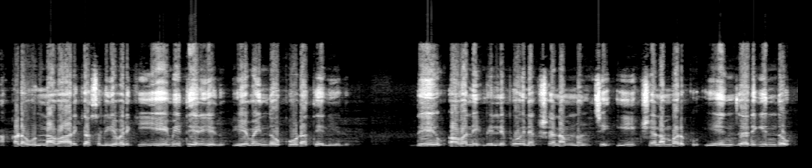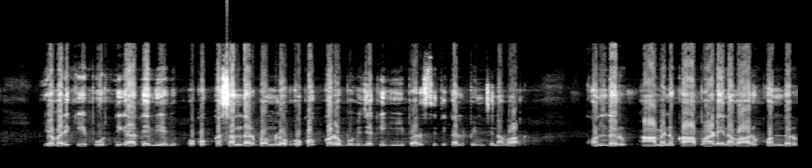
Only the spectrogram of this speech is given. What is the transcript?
అక్కడ ఉన్న వారికి అసలు ఎవరికి ఏమీ తెలియదు. ఏమైందో కూడా తెలియదు. దేవ్ అవని వెళ్ళిపోయిన క్షణం నుంచి ఈ క్షణం వరకు ఏం జరిగిందో ఎవరికీ పూర్తిగా తెలియదు. ఒక్కొక్క సందర్భంలో ఒక్కొక్కరు భువిజకి ఈ పరిస్థితి కల్పించిన వారు కొందరు. ఆమెను కాపాడిన వారు కొందరు.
